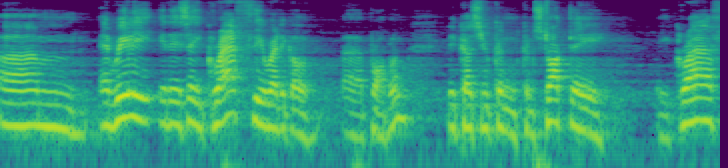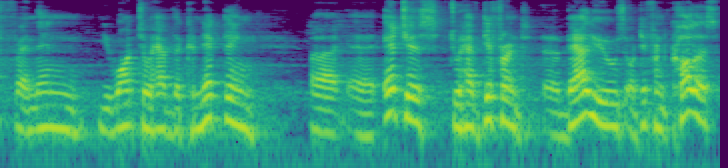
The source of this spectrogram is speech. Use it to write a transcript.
um, and really it is a graph theoretical uh, problem because you can construct a, a graph and then you want to have the connecting uh, uh, edges to have different uh, values or different colors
